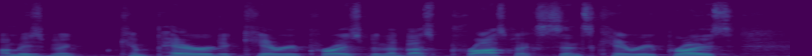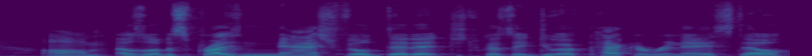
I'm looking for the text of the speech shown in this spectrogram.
Um, he's been compared to Carey Price, been the best prospect since Carey Price. Um, I was a little bit surprised Nashville did it just because they do have Pekka Rinne still.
